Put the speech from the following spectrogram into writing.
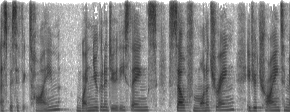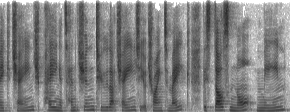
a specific time when you're going to do these things, self monitoring. If you're trying to make a change, paying attention to that change that you're trying to make. This does not mean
